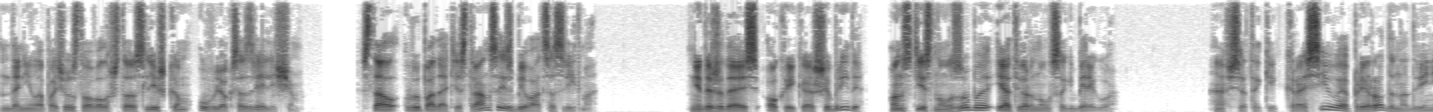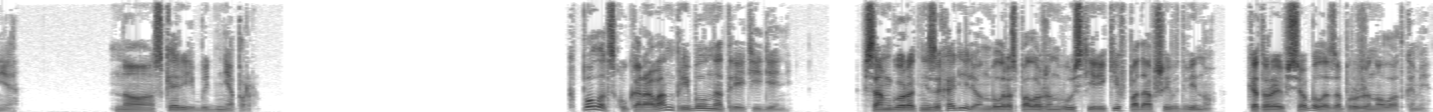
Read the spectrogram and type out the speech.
Данила почувствовал, что слишком увлекся зрелищем. Стал выпадать из транса и сбиваться с ритма. Не дожидаясь окрика шибриды, он стиснул зубы и отвернулся к берегу. А все-таки красивая природа на Двине. Но скорее бы Днепр. К Полоцку караван прибыл на третий день. В сам город не заходили, он был расположен в устье реки, впадавшей в Двину, которое все было запружено лодками.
